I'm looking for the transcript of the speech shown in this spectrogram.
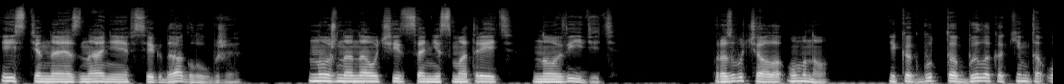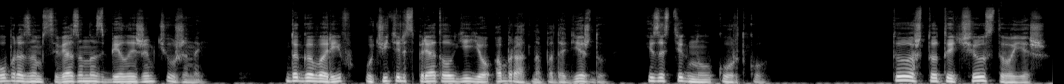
Истинное знание всегда глубже. Нужно научиться не смотреть, но видеть. Прозвучало умно и как будто было каким-то образом связано с белой жемчужиной. Договорив, учитель спрятал ее обратно под одежду и застегнул куртку. «То, что ты чувствуешь»,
